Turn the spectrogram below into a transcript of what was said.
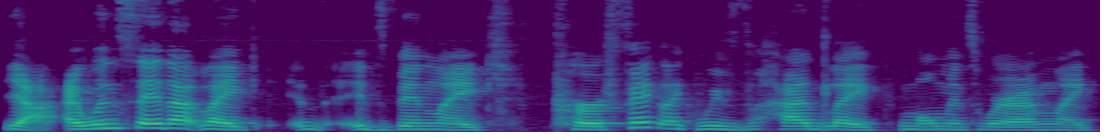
yeah, I wouldn't say that like it, it's been like perfect. Like we've had like moments where I'm like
